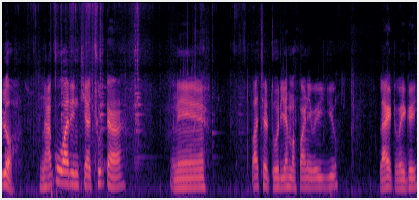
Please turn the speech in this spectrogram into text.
લો, નાકું વારીને થયા છૂટા. અને પાછળ ધોરિયામાં પાણી વહી ગયું. લાઇટ વહી ગઈ.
